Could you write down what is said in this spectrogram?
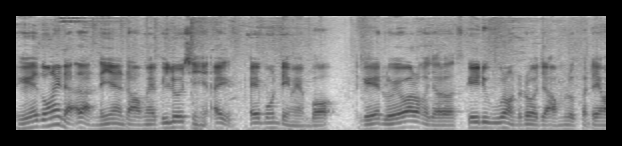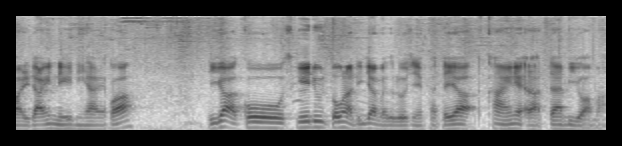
တကယ်သုံးလိုက်တာအဲ့ဒါနေရန်တောင်ပဲပြီးလို့ရှိရင်အဲ့ airborne တင်မယ်ပေါ့တကယ်လွယ်သွားတော့ခါကျတော့ scale 2ကတော့တော်တော်ကြာမလို့ဘတ်တယ်မှာဒီတိုင်းနေနေရတယ်ကွာဒီကကို scale 2သုံးတာတိကျမယ်ဆိုလို့ရှိရင်ဘတ်တယ်ကခိုင်နဲ့အဲ့ဒါတန်းပြီးသွားမှာ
